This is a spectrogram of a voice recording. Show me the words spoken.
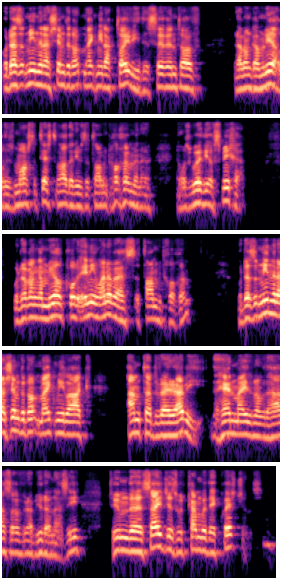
Or does it mean that Hashem did not make me like Tovi, the servant of Rabban Gamliel, whose master testified that he was a Talmud Chochem and, a, and was worthy of smicha? Would Rabban Gamliel call any one of us a Talmud Chochem? Or does it mean that Hashem did not make me like Amtad Rabbi, the handmaiden of the house of Rabbi Yudah Nasi, to whom the sages would come with their questions? So does Shiloh Asani Isha mean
